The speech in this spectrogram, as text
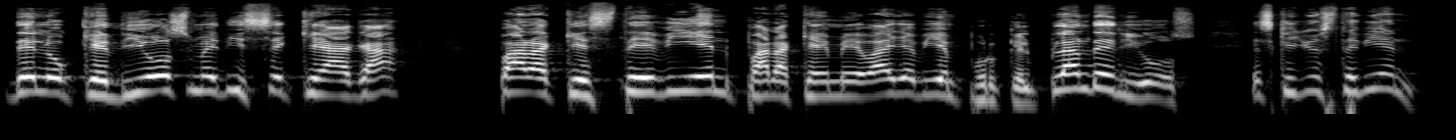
de lo que Dios me dice que haga para que esté bien, para que me vaya bien, porque el plan de Dios es que yo esté bien.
